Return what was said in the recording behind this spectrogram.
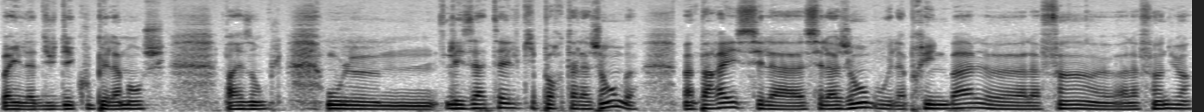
bah, il a dû découper la manche, par exemple. Ou le, les attelles qu'il porte à la jambe, bah, pareil, c'est la, c'est la jambe où il a pris une balle euh, à la fin, euh, à la fin du 1.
